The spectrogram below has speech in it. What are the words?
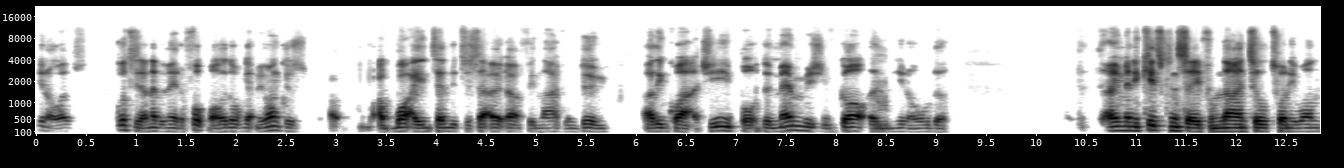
you know, I was gutted. I never made a footballer. Don't get me wrong, because what I intended to set out in life and do, I didn't quite achieve. But the memories you've got, and you know, the how many kids can say from nine till twenty one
